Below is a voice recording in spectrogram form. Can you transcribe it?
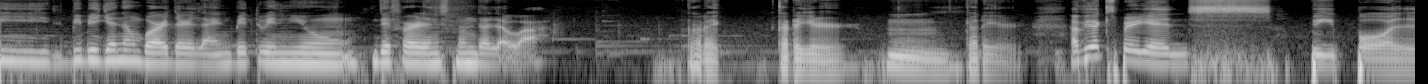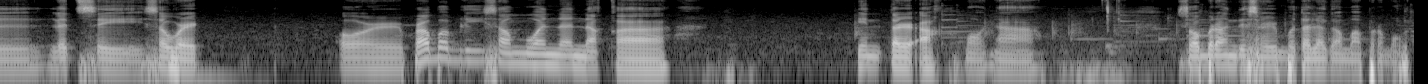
ibibigyan ng borderline between yung difference ng dalawa. Correct. Career. Hmm, career. Have you experienced people, let's say, sa work, or probably someone na naka interact mo na sobrang deserve mo talaga ma-promote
